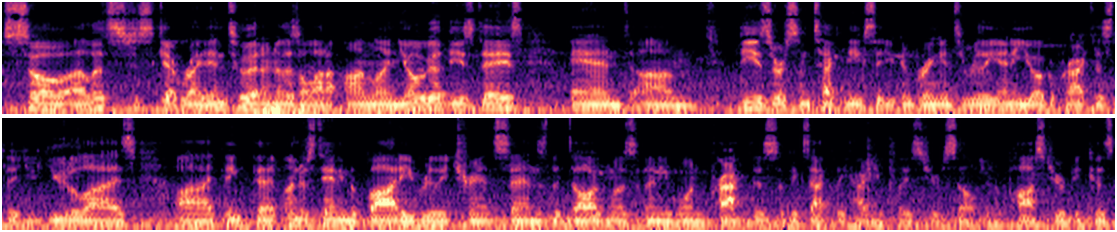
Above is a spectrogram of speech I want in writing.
So uh, let's just get right into it. I know there's a lot of online yoga these days and um, these are some techniques that you can bring into really any yoga practice that you utilize. Uh, I think that understanding the body really transcends the dogmas of any one practice of exactly how you place yourself in a posture because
